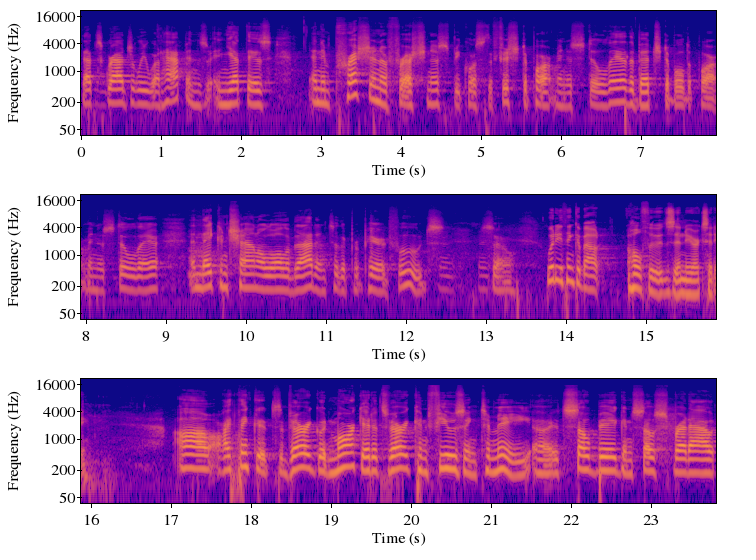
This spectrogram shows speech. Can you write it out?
that's gradually what happens. And yet there's an impression of freshness because the fish department is still there, the vegetable department is still there, and they can channel all of that into the prepared foods. So. What do you think about Whole Foods in New York City? Uh, I think it's a very good market. It's very confusing to me. Uh, it's so big and so spread out,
